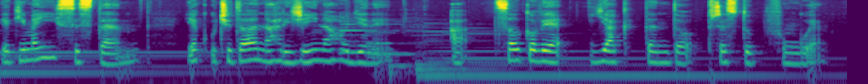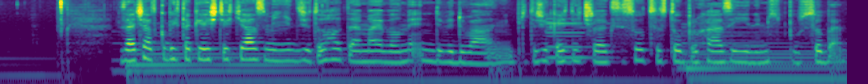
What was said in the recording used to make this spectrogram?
Jaký mají systém, jak učitelé nahlížejí na hodiny a celkově jak tento přestup funguje. V začátku bych také ještě chtěla zmínit, že tohle téma je velmi individuální, protože každý člověk si svou cestou prochází jiným způsobem.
